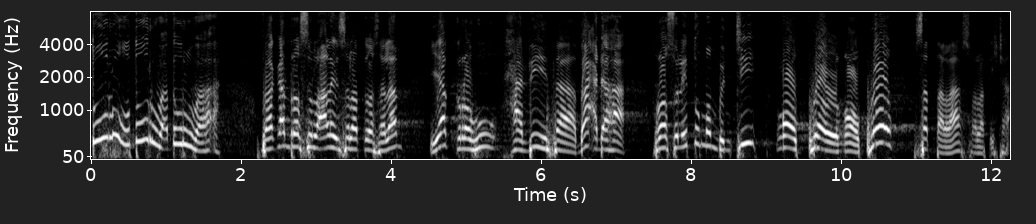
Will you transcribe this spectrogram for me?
Turu turu pak turu pak. Bahkan Rasul alaihi salatu wasalam yakrohu haditha ba'daha. Rasul itu membenci ngobrol-ngobrol setelah sholat isya.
